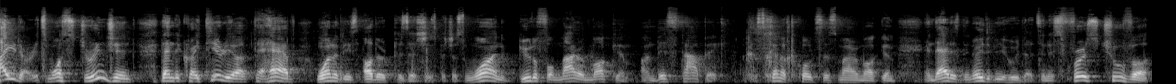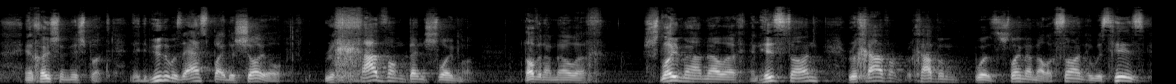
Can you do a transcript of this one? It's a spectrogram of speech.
tighter, it's more stringent than the criteria to have one of these other positions. But just one beautiful Maramakim on this topic. Chinuch quotes this Maramakim, and that is the Noid Yehuda. It's in his first tshuva in Choshen Mishpat. The Yehuda was asked by the Shoyal, Rechavam ben Shloima, David HaMelech, Shloima HaMelech and his son, Rechavam. Rechavam was Shloima HaMelech's son. It was his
